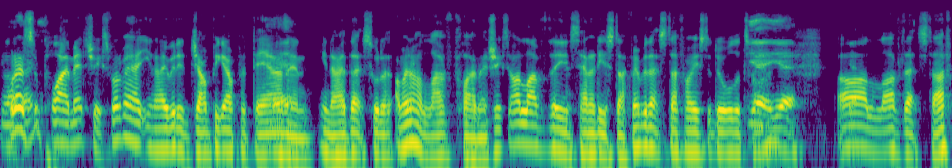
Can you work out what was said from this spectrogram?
You What like about some those? plyometrics? What about you know a bit of jumping up and down Yeah. and you know that sort of? I mean, I love plyometrics. I love the insanity stuff. Remember that stuff I used to do all the time? Yeah, yeah. Oh, I love that stuff.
